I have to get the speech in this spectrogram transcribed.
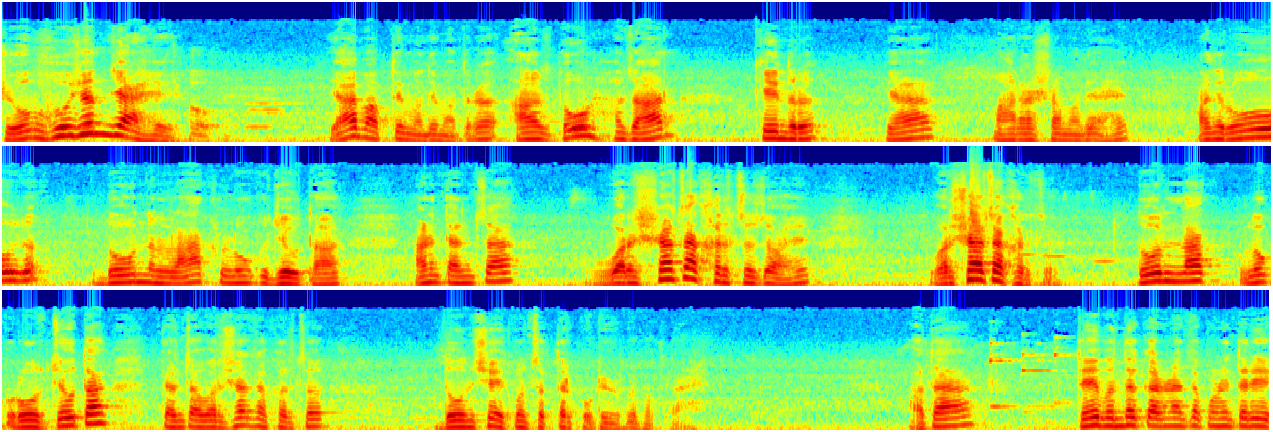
शिवभोजन जे आहे हो. या बाबतीमध्ये मात्र आज दोन हजार केंद्र या महाराष्ट्रामध्ये आहेत. आणि रोज दोन लाख लोक जेवतात. आणि त्यांचा वर्षाचा खर्च जो आहे वर्षाचा खर्च दोन लाख लोक रोज जेवतात. त्यांचा वर्षाचा खर्च दोनशे एकोणसत्तर कोटी रुपये फक्त आहे. आता ते बंद करण्याचं कोणीतरी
